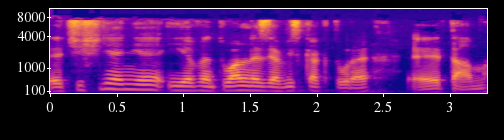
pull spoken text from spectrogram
e, ciśnienie i ewentualne zjawiska, które e, tam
